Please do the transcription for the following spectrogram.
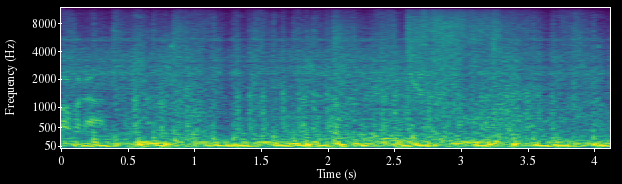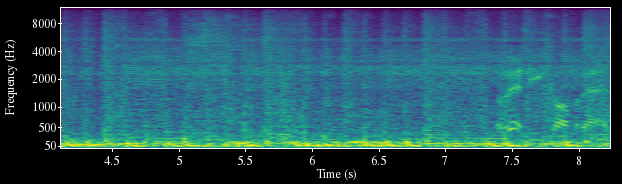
Yes, comrade. Ready, comrade.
